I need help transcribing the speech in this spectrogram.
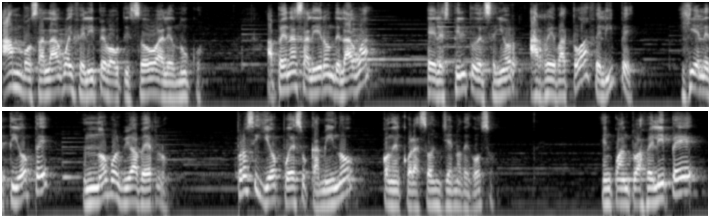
ambos al agua y Felipe bautizó al eunuco. Apenas salieron del agua, el Espíritu del Señor arrebató a Felipe y el etíope no volvió a verlo. Prosiguió pues su camino con el corazón lleno de gozo. En cuanto a Felipe,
